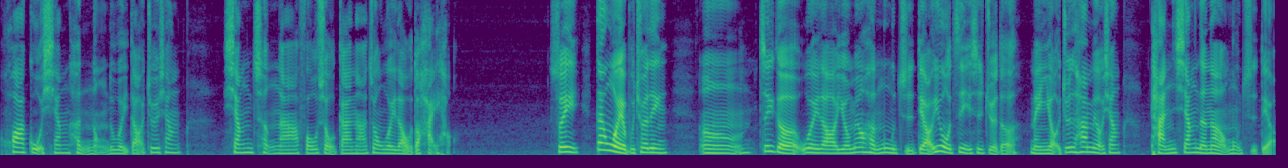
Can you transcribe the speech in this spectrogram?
花果香很浓的味道，就像香橙啊、佛手柑啊这种味道我都还好。所以，但我也不确定。嗯，这个味道有没有很木质调？因为我自己是觉得没有，就是它没有像檀香的那种木质调，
